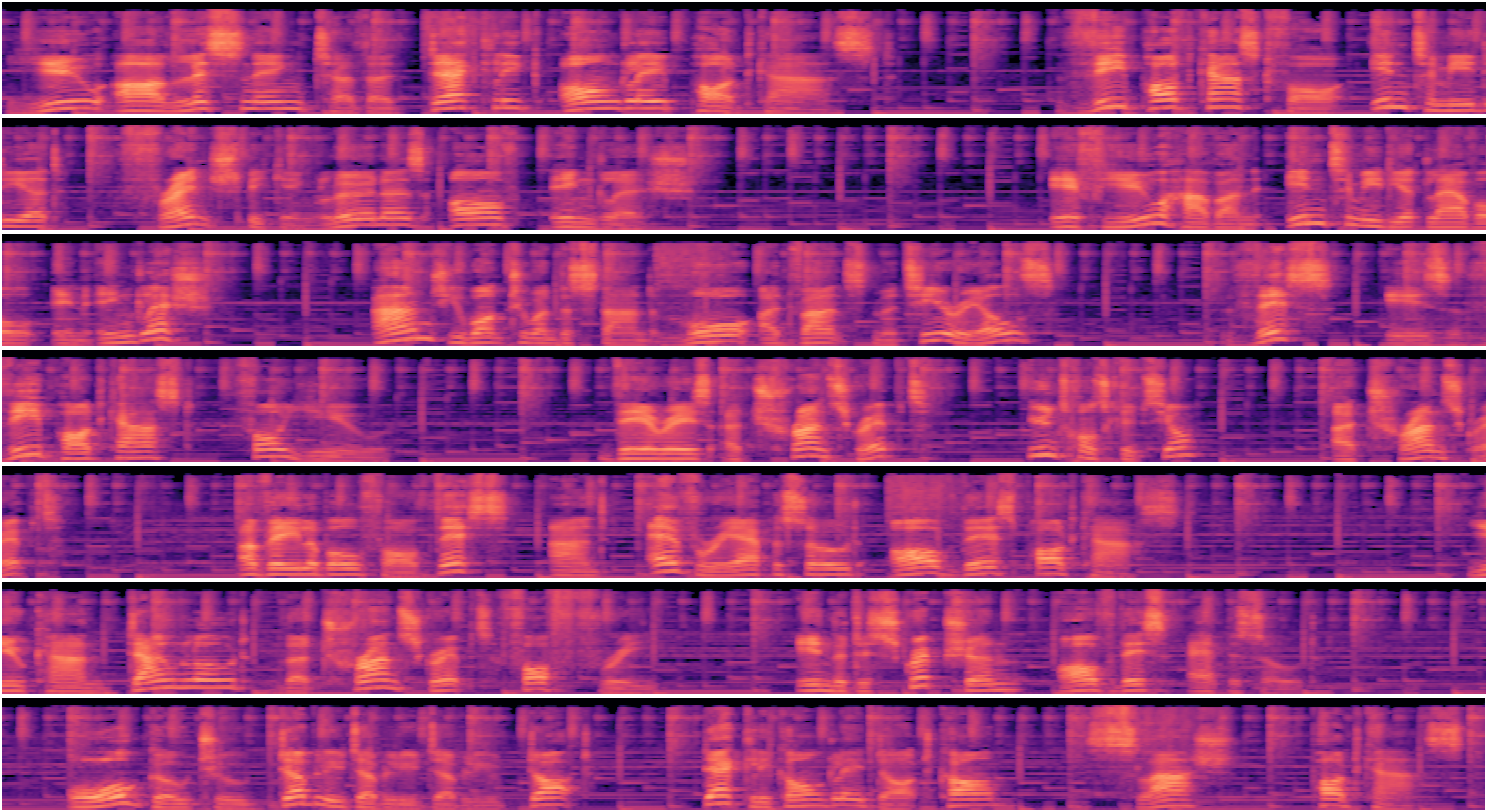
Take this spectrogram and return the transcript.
You are listening to the Déclic Anglais podcast, the podcast for intermediate French speaking learners of English. If you have an intermediate level in English and you want to understand more advanced materials, this is the podcast for you. There is a transcript, une transcription, a transcript, available for this and every episode of this podcast. You can download the transcript for free in the description of this episode. Or go to www.declicanglais.com slash podcast.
